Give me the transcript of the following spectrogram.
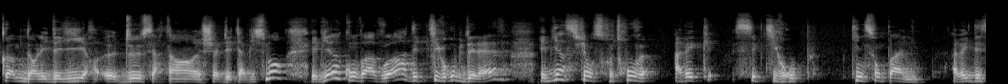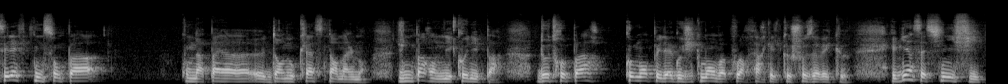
comme dans les délires euh, de certains chefs d'établissement, eh qu'on va avoir des petits groupes d'élèves. Eh bien, si on se retrouve avec ces petits groupes qui ne sont pas à nous, avec des élèves qui ne sont pas qu'on n'a pas euh, dans nos classes normalement. D'une part, on ne les connaît pas. D'autre part, comment pédagogiquement on va pouvoir faire quelque chose avec eux? Eh bien, ça signifie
